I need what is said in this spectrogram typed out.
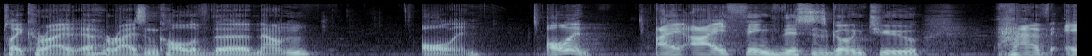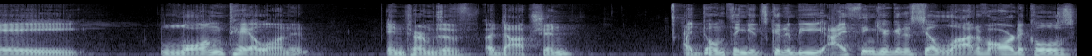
play uh, Horizon Call of the Mountain, all in, all in. I I think this is going to have a long tail on it in terms of adoption. I don't think it's going to be. I think you're going to see a lot of articles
